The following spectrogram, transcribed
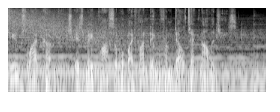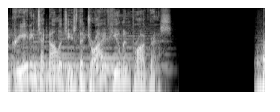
theCUBE's live coverage is made possible by funding from Dell Technologies, creating technologies that drive human progress. Hi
